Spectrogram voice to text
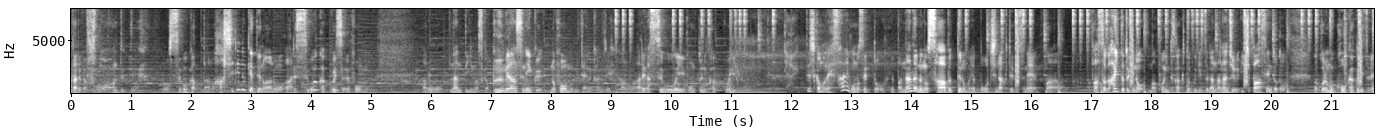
ダルがフォーンって言ってね、もうすごかった。あの走り抜けてのあの、あれすごいかっこいいですよね、フォーム。あの、なんて言いますか、ブーメランスネークのフォームみたいな感じ。あの、あれがすごい、本当にかっこいい。で、しかもね、最後のセット、やっぱナダルのサーブっていうのもやっぱ落ちなくてですね、まあ、ファーストが入った時の、まあ、ポイント獲得率が71%と、まあ、これも高確率で、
